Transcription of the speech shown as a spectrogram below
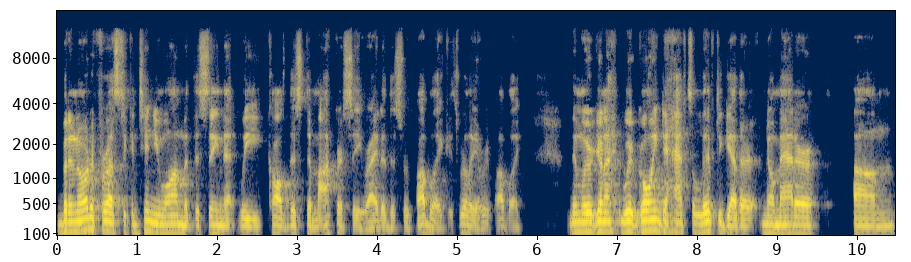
But in order for us to continue on with this thing that we call this democracy, right, or this republic, it's really a republic. Then we're gonna we're going to have to live together, no matter um,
